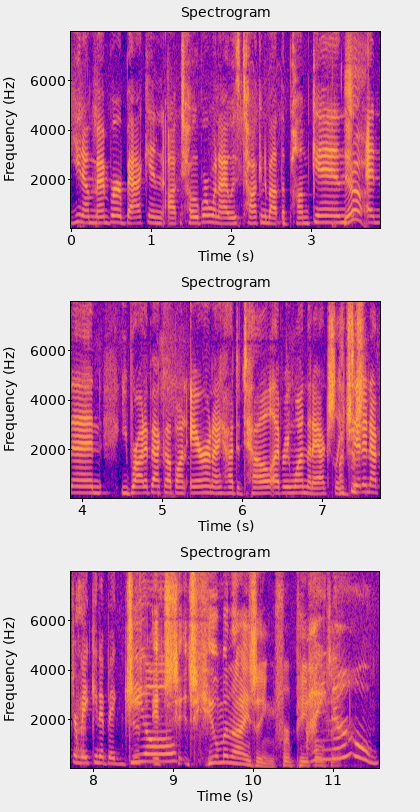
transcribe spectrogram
you know, remember back in October when I was talking about the pumpkins? Yeah. And then you brought it back up on air, and I had to tell everyone that I actually I just- didn't after making a big Just- deal. it's, it's humanizing for people. I to, know,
